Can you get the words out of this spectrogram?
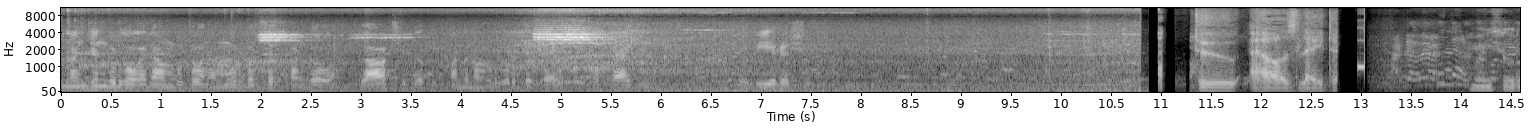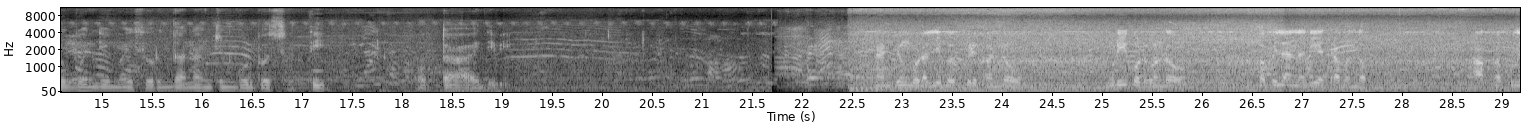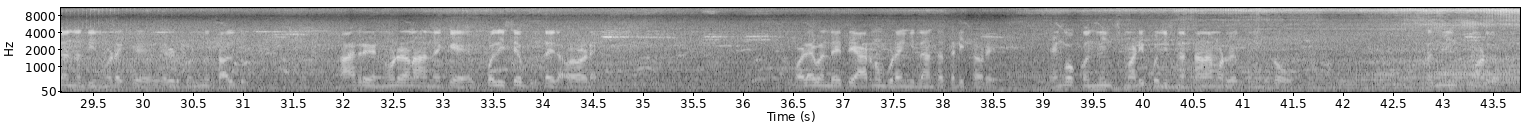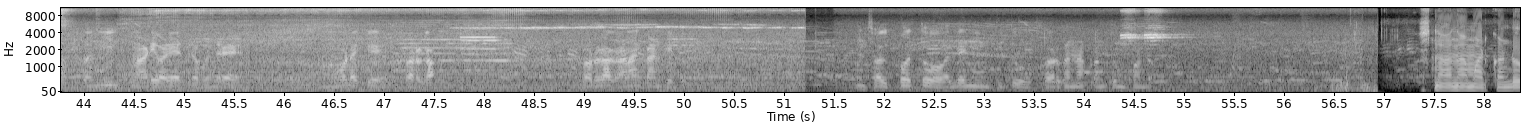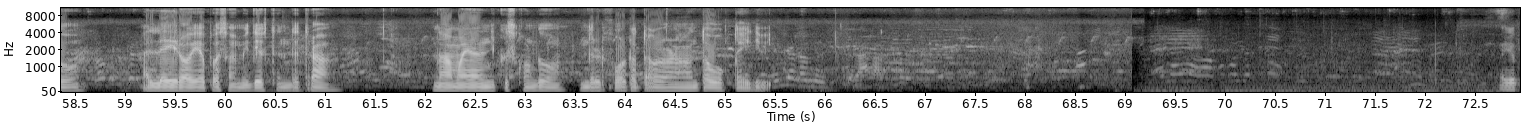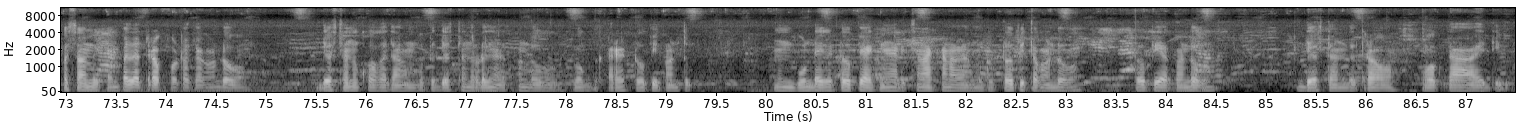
ನಂಜನಗೂಡ್ಗೆ ಹೋಗೋದ ಅಂದ್ಬಿಟ್ಟು ನಮ್ಮ ಊರು ಬಸ್ ಹತ್ಕೊಂಡು ಲಾಸ್ಟ್ ಸೀಟಲ್ಲಿ ಕೂತ್ಕೊಂಡು ನಮ್ಮ ಹುಡುಗರ ಜೊತೆ ಹೋಗ್ತಾ ಇದ್ದೀನಿ ಹೆವಿ later. ಮೈಸೂರಿಗೆ ಬಂದು ಮೈಸೂರಿಂದ ನಂಜನಗೂಡು ಬಸ್ ಹತ್ತಿ ಹೋಗ್ತಾ ಇದ್ದೀವಿ ನಂಜನಗೂಡಲ್ಲಿ ಬಸ್ ಹಿಡ್ಕೊಂಡು ಮುಡಿ ಕೊಟ್ಕೊಂಡು ಕಪಿಲಾ ನದಿ ಹತ್ರ ಬಂದು ಆ ಕಪಿಲ ನದಿ ನೋಡೋಕ್ಕೆ ಎರಡು ಕಣ್ಣು ಸಾಲದು. ಆದರೆ ನೋಡೋಣ ಅನ್ನೋಕ್ಕೆ ಪೊಲೀಸೇ ಬಿಡ್ತಾಯಿಲ್ಲ ಒಳಗಡೆ ಹೊಳೆ ಬಂದೈತೆ, ಯಾರನ್ನು ಬಿಡೋಂಗಿಲ್ಲ ಅಂತ ತಡೀತಾವ್ರೆ. ಹೆಂಗೋ ಕನ್ವಿನ್ಸ್ ಮಾಡಿ ಪೊಲೀಸ್ನ ಸ್ನಾನ ಮಾಡಬೇಕು ಅಂದ್ಬಿಟ್ಟು ಕನ್ವಿನ್ಸ್ ಮಾಡಿದ್ರು ಕನ್ವಿನ್ಸ್ ಮಾಡಿ ಹೊಳೆ ಹತ್ರ ಬಂದರೆ ನೋಡೋಕ್ಕೆ ಸ್ವರ್ಗ. ಸ್ವರ್ಗ ಕಾಣ ಕಾಣ್ತಿತ್ತು. ಒಂದು ಸ್ವಲ್ಪ ಹೊತ್ತು ಅಲ್ಲೇ ನಿಂತಿದ್ದು ಸ್ವರ್ಗನ ಕಣ್ ತುಂಬಿಕೊಂಡು. ಸ್ನಾನ ಮಾಡ್ಕೊಂಡು ಅಲ್ಲೇ ಇರೋ ಅಯ್ಯಪ್ಪ ಸ್ವಾಮಿ ದೇವಸ್ಥಾನದ ಹತ್ರ ನಾಮಯ ನಿಕ್ಕಿಸ್ಕೊಂಡು ಒಂದೆರಡು ಫೋಟೋ ತಗೊಳ್ಳೋಣ ಅಂತ ಹೋಗ್ತಾ ಇದ್ದೀವಿ. ಅಯ್ಯಪ್ಪ ಸ್ವಾಮಿ ಟೆಂಪಲ್ ಹತ್ರ ಫೋಟೋ ತಗೊಂಡು ದೇವಸ್ಥಾನಕ್ಕೆ ಹೋಗೋದ ಅಂದ್ಬಿಟ್ಟು ದೇವಸ್ಥಾನದೊಳಗೆ ನಡ್ಕೊಂಡು ಹೋಗ್ಬೇಕಾದ್ರೆ ಟೋಪಿ ಕಾಣ್ತು. ನನ್ನ ಗುಂಡೆಗೆ ಟೋಪಿ ಹಾಕಿದ್ರೆ ಚೆನ್ನಾಗಿ ಕಾಣಲ್ಲ ಅಂದ್ಬಿಟ್ಟು ಟೋಪಿ ತಗೊಂಡು ಟೋಪಿ ಹಾಕ್ಕೊಂಡು ದೇವಸ್ಥಾನದ ಹತ್ರ ಹೋಗ್ತಾ ಇದ್ದೀವಿ.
